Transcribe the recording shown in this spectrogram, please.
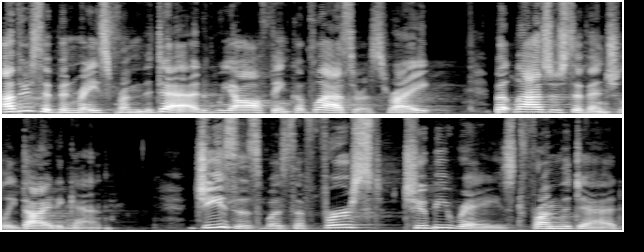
Others have been raised from the dead. We all think of Lazarus, right? But Lazarus eventually died again. Jesus was the first to be raised from the dead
